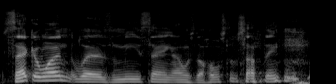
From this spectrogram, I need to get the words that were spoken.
second one was me saying I was the host of something.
